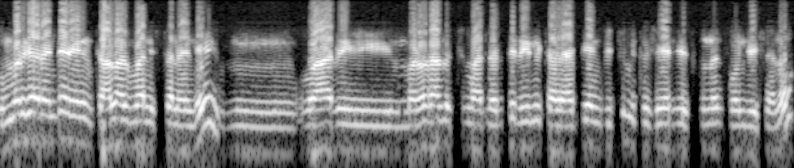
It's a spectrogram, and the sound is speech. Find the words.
గుమ్మడి గారు అంటే నేను చాలా అభిమానిస్తానండి. వారి మనవరాలు వచ్చి మాట్లాడితే నేను చాలా హ్యాపీ అనిపించి మీతో షేర్ చేసుకుందని ఫోన్ చేశాను.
